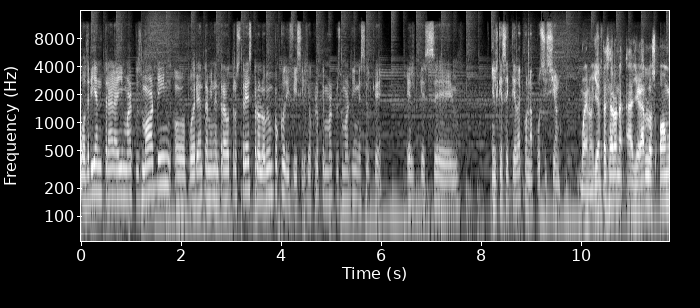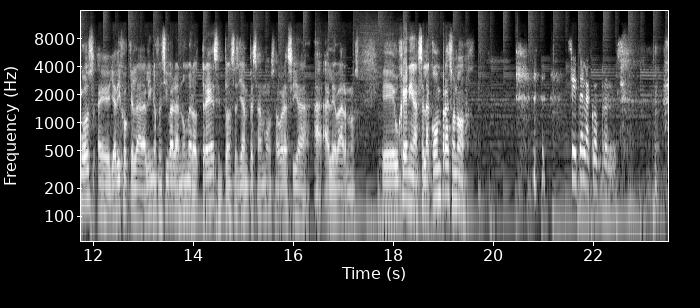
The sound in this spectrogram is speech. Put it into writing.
podría entrar ahí Marcus Martin o podrían también entrar otros tres, pero lo veo un poco difícil. Yo creo que Marcus Martin es el que, el que se el que se queda con la posición. Bueno, ya empezaron a llegar los hongos. Eh, ya dijo que la línea ofensiva era la número 3, entonces ya empezamos ahora sí a, elevarnos. Eh, Eugenia, ¿se la compras o no? Sí, te la compro, Luis.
